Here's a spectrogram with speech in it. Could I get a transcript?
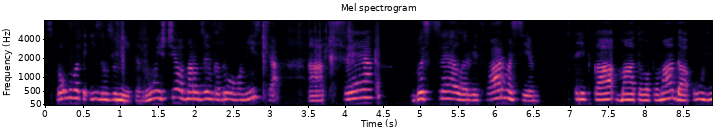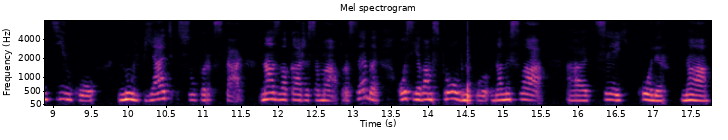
спробувати і зрозуміти. Ну і ще одна родзинка другого місця. Це бестселер від фармасі. Рідка матова помада у відтінку 05 Superstar. Назва каже сама про себе. Ось я вам спробнику нанесла а, цей колір на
